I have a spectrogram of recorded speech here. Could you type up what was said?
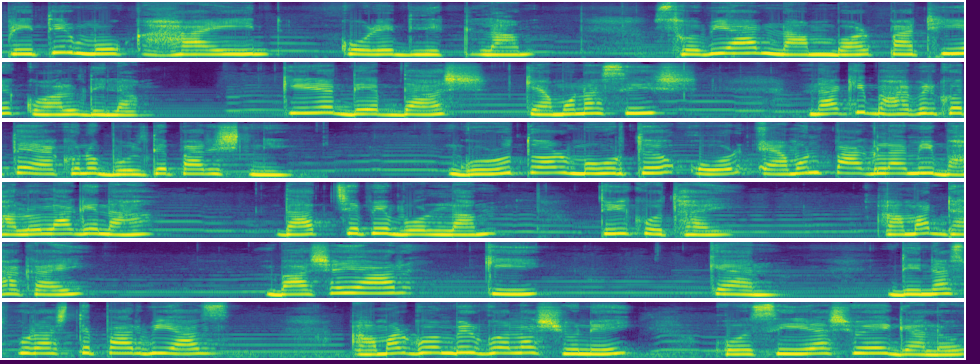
প্রীতির মুখ হাইড করে দেখলাম। ছবি আর নাম্বার পাঠিয়ে কল দিলাম। কিরে দেবদাস, কেমন আছিস? নাকি ভাবির কথা এখনও বলতে পারিসনি? গুরুতর মুহূর্তে ওর এমন পাগলামি ভালো লাগে না? দাঁত চেপে বললাম, তুই কোথায়? আমার ঢাকায়? বাসায় আর কি? কেন? দিনাজপুর আসতে পারবি আজ? আমার গম্ভীর গলা শুনেই ও সিরিয়াস হয়ে গেল।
